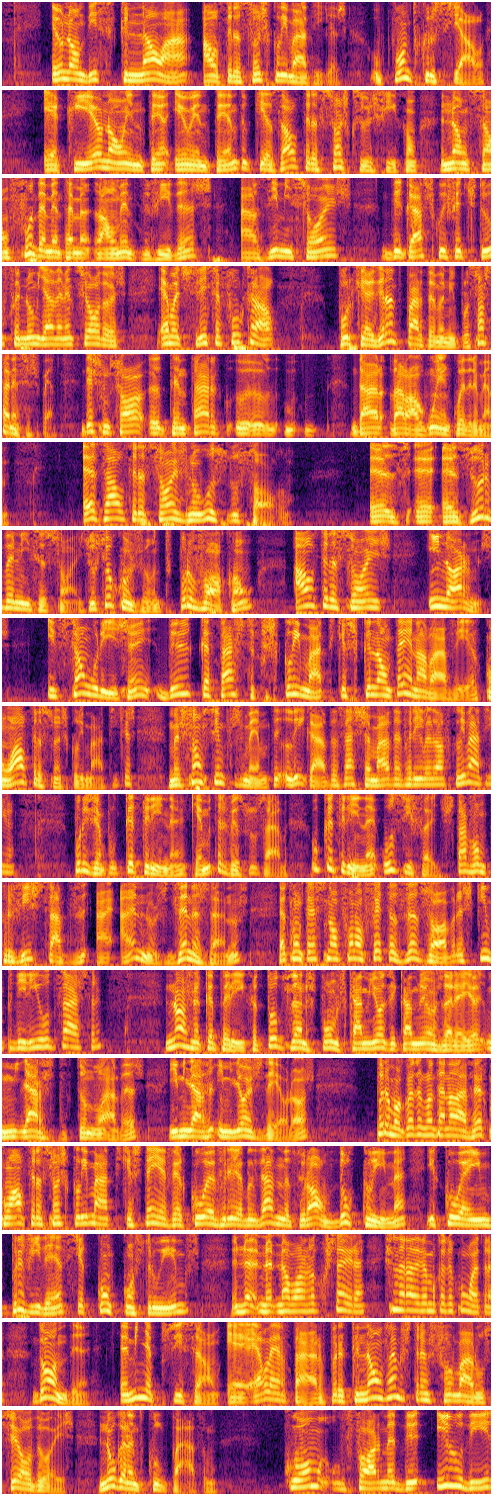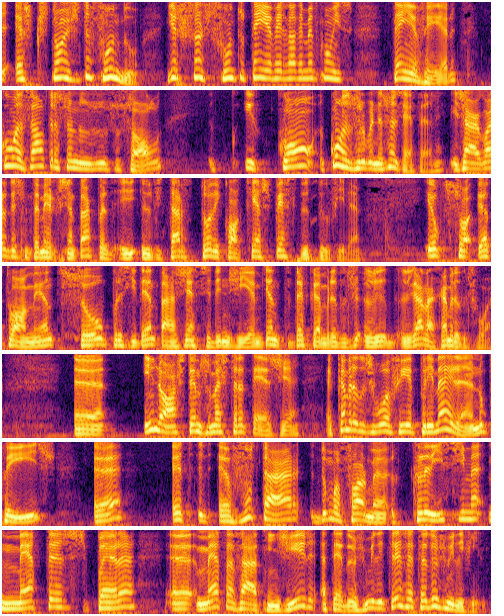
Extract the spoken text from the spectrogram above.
Eu não disse que não há alterações climáticas. O ponto crucial é que eu não entendo, eu entendo que as alterações que se verificam não são fundamentalmente devidas às emissões de gases com efeito de estufa, nomeadamente CO2. É uma distinção fulcral porque a grande parte da manipulação está nesse aspecto. Deixe-me só uh, tentar uh, dar, dar algum enquadramento. As alterações no uso do solo, as, uh, as urbanizações, o seu conjunto, provocam alterações enormes e são origem de catástrofes climáticas que não têm nada a ver com alterações climáticas, mas são simplesmente ligadas à chamada variabilidade climática. Por exemplo, Catarina, que é muitas vezes usado, o Catarina, os efeitos estavam previstos há, há anos, dezenas de anos, acontece que não foram feitas as obras que impediriam o desastre. Nós, na Caparica, todos os anos pomos caminhões e caminhões de areia, milhares de toneladas e, milhares, e milhões de euros, para uma coisa que não tem nada a ver com alterações climáticas. Tem a ver com a variabilidade natural do clima e com a imprevidência com que construímos na, na, na orla costeira. Isto não tem nada a ver uma coisa com outra. De onde a minha posição é alertar para que não vamos transformar o CO2 no grande culpado como forma de iludir as questões de fundo. E as questões de fundo têm a ver exatamente com isso. Têm a ver com as alterações do solo e com, com as urbanizações, etc. E já agora deixe-me também acrescentar para evitar toda e qualquer espécie de dúvida. Eu atualmente sou presidente da Agência de Energia e Ambiente da Câmara de, ligada à Câmara de Lisboa. Uh, e nós temos uma estratégia. A Câmara de Lisboa foi a primeira no país a, a, a votar de uma forma claríssima metas para uh, metas a atingir até 2013 até 2020.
